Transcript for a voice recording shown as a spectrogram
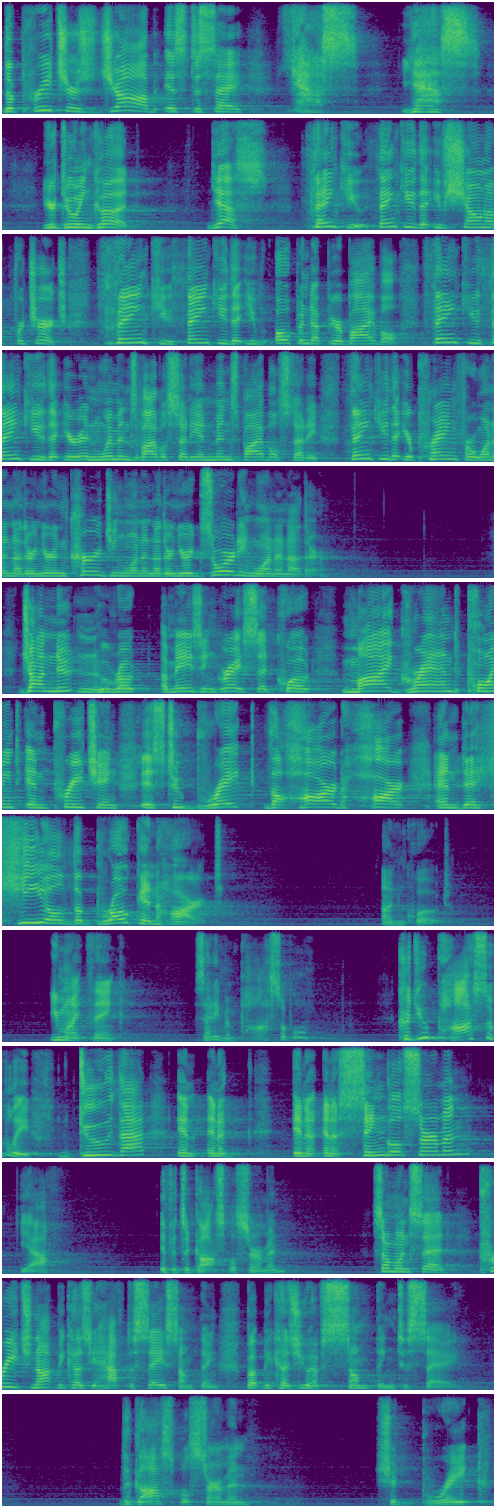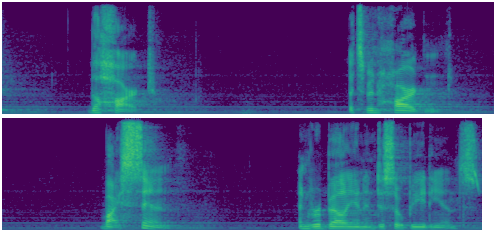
The preacher's job is to say, Yes, yes, you're doing good. Yes, thank you. Thank you that you've shown up for church. Thank you. Thank you that you've opened up your Bible. Thank you. Thank you that you're in women's Bible study and men's Bible study. Thank you that you're praying for one another and you're encouraging one another and you're exhorting one another. John Newton, who wrote Amazing Grace, said, quote, "My grand point in preaching is to break the hard heart and to heal the broken heart." Unquote. You might think, is that even possible? Could you possibly do that in, in, a, in, a, in a single sermon? Yeah, if it's a gospel sermon. Someone said, Preach not because you have to say something, but because you have something to say. The gospel sermon should break the heart that's been hardened by sin and rebellion and disobedience.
